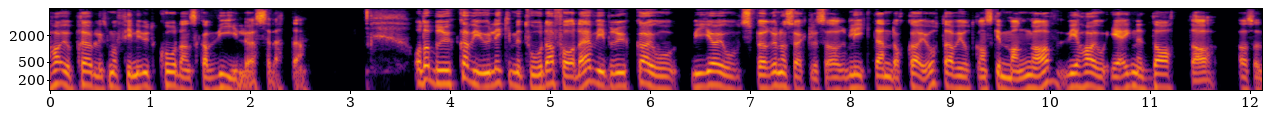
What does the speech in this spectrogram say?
har jo prøvd liksom å finne ut hvordan skal vi løse dette. Og Da bruker vi ulike metoder for det. Vi, jo, vi gjør jo spørreundersøkelser lik den dere har gjort. Det har vi gjort ganske mange av. Vi har jo egne data, altså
